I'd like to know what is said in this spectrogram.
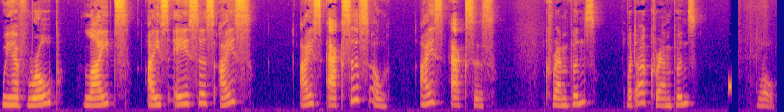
We have rope, lights, ice aces, ice, ice axes. Oh, ice axes. Crampons. What are crampons? Whoa.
